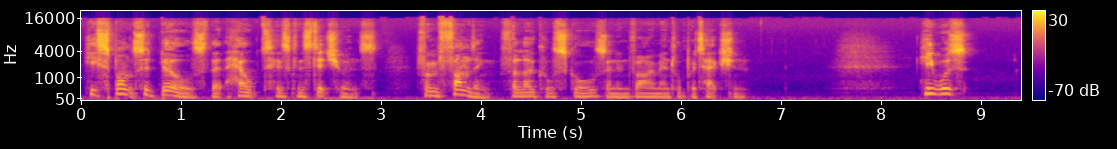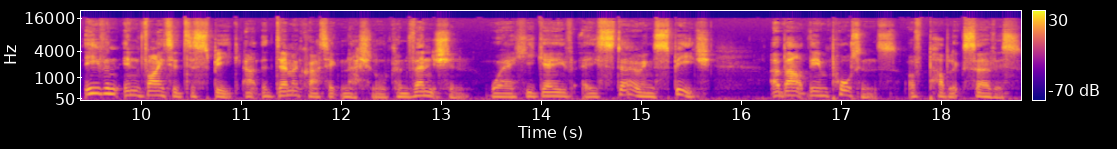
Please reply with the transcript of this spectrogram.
He sponsored bills that helped his constituents from funding for local schools and environmental protection. He was even invited to speak at the Democratic National Convention, where he gave a stirring speech about the importance of public service.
